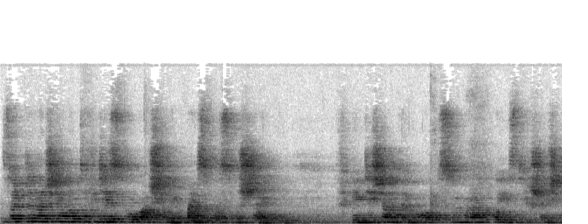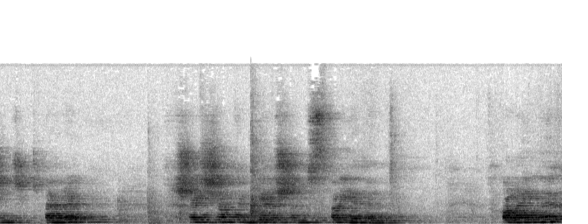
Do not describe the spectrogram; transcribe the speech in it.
Zaczyna się od 28, jak Państwo słyszeli. W 58 roku jest ich 64, w 61 101. W kolejnych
